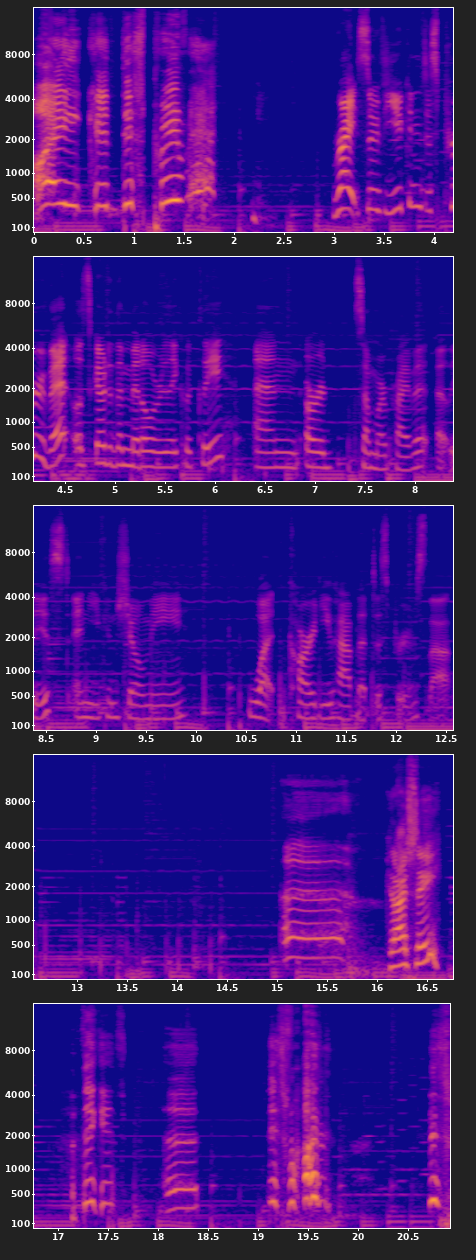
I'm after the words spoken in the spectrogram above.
I can disprove it. Right, so if you can disprove it, let's go to the middle really quickly and or somewhere private at least and you can show me what card you have that disproves that. Uh Can I see? I think it's uh this one. This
